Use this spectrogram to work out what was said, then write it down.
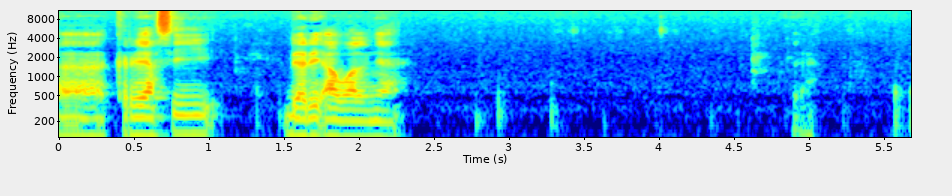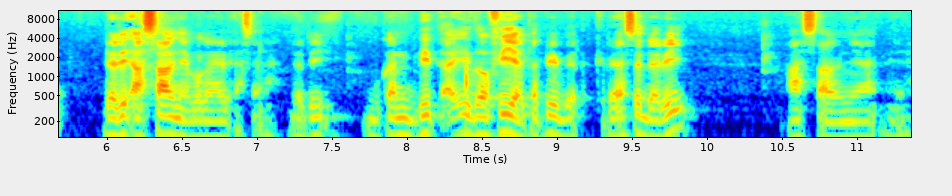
uh, kreasi dari awalnya. dari asalnya bukan dari asalnya. Dari bukan bid'ah idhofiyah tapi kreasi dari asalnya ya.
